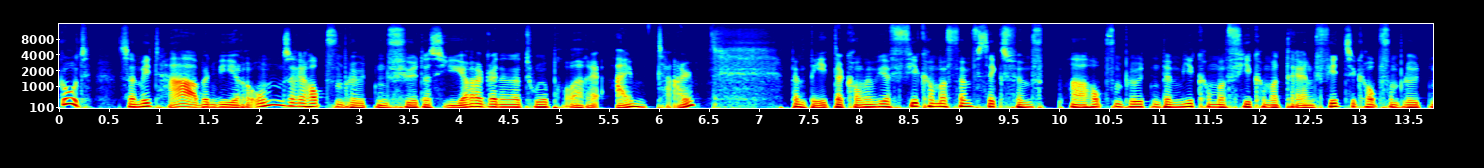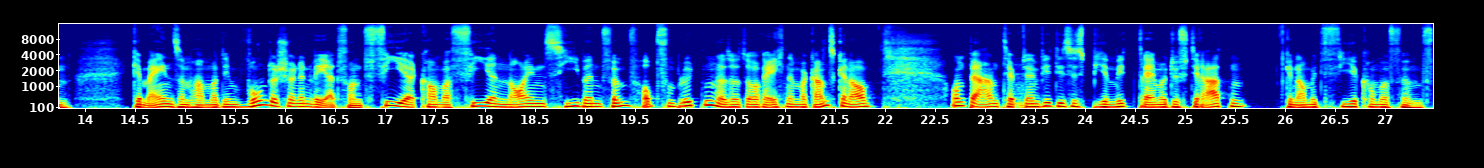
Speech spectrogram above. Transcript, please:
Gut, somit haben wir unsere Hopfenblüten für das Jörger der Naturbrauerei Almtal. Beim Beta kommen wir 4,565 äh, Hopfenblüten, bei mir kommen 4,43 Hopfenblüten. Gemeinsam haben wir den wunderschönen Wert von 4,4975 Hopfenblüten, also da rechnen wir ganz genau. Und bei Antep werden wir dieses Bier mit, dreimal dürft ihr raten, genau mit 4,5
